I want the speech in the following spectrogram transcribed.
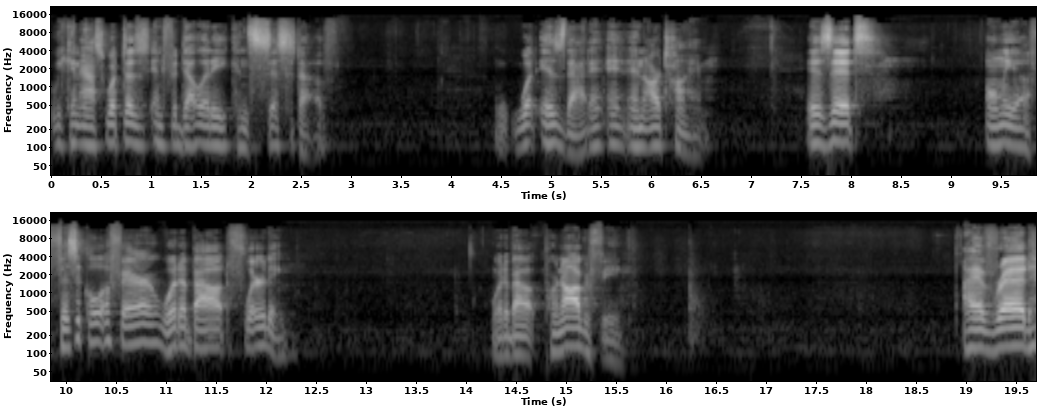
we can ask, what does infidelity consist of? What is that in, in our time? Is it only a physical affair? What about flirting? What about pornography? I have read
